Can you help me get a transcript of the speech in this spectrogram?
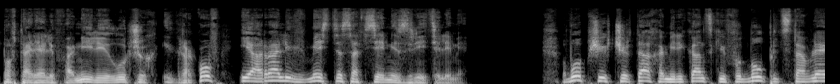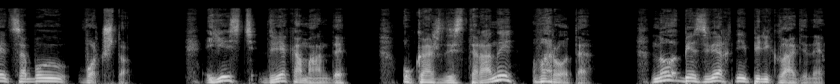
Повторяли фамилии лучших игроков и орали вместе со всеми зрителями. В общих чертах американский футбол представляет собой вот что. Есть две команды. У каждой стороны ворота, но без верхней перекладины.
